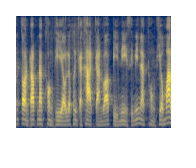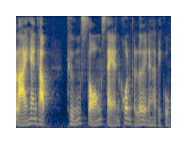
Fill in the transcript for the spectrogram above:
นตอนรับนักท่องเที่ยวและเพิ่นก็คาดการว่าปีนี้สิมีนักท่องเที่ยวมาหลายแห่งครับ ถึง 2 0 0 0 0 0 คนกันเลยนะครับพี่กุ้ง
